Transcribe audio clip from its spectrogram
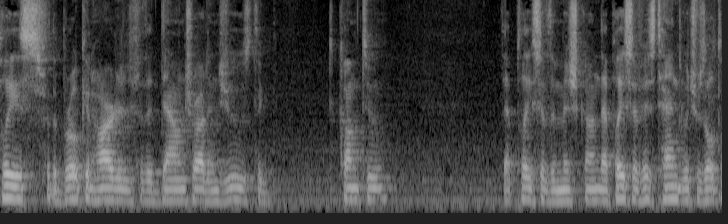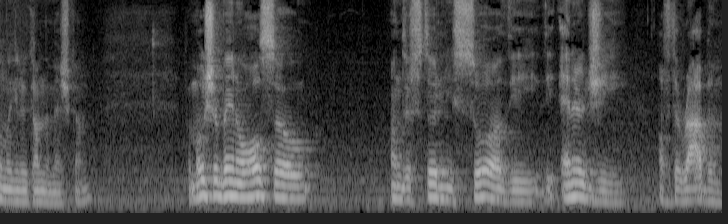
place for the brokenhearted, for the downtrodden Jews to, to come to, that place of the Mishkan, that place of his tent, which was ultimately going to become the Mishkan. But Moshe Rabbeinu also understood and he saw the, the energy of the Rabbim,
